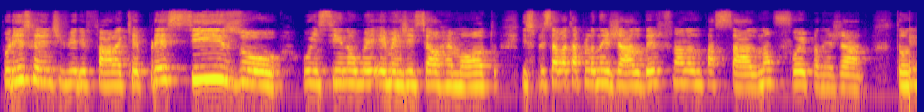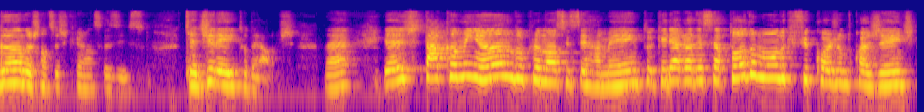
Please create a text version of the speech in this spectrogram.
por isso que a gente vira e fala que é preciso o ensino emergencial remoto. Isso precisava estar planejado desde o final do ano passado, não foi planejado. Estão negando às nossas crianças isso, que é direito delas. Né? E a gente está caminhando para o nosso encerramento. Eu queria agradecer a todo mundo que ficou junto com a gente.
